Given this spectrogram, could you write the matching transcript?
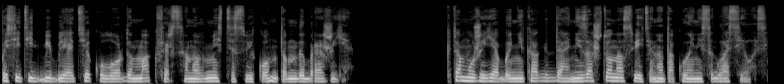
посетить библиотеку лорда Макферсона вместе с Виконтом де Бражье. К тому же я бы никогда, ни за что на свете на такое не согласилась.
